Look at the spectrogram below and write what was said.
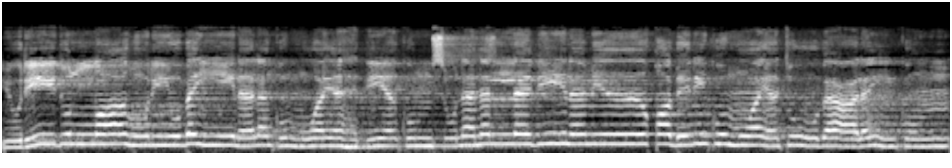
يريد الله ليبين لكم ويهديكم سنن الذين من قبلكم ويتوب عليكم.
